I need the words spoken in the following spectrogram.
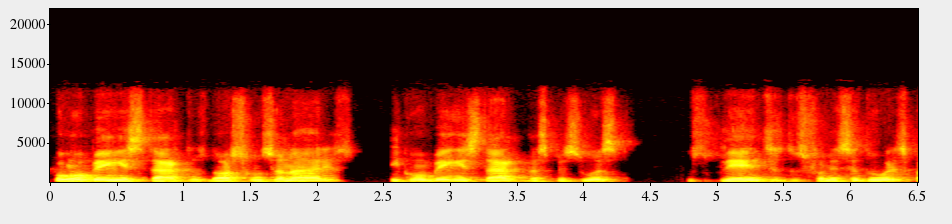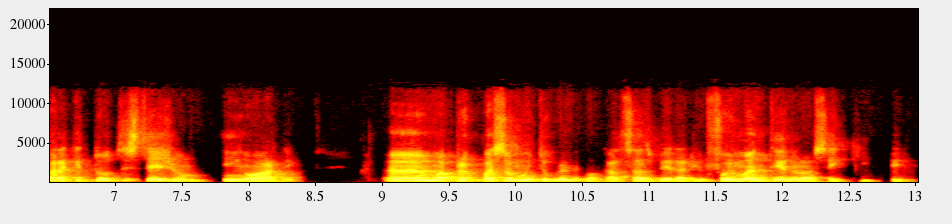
com o bem-estar dos nossos funcionários e com o bem-estar das pessoas, dos clientes, dos fornecedores, para que todos estejam em ordem. Ah, uma preocupação muito grande com a Calçados Beira Rio foi manter a nossa equipe,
